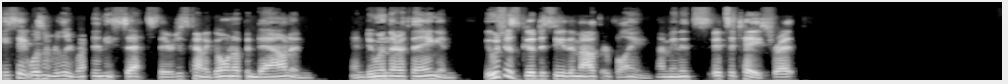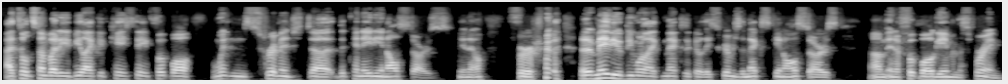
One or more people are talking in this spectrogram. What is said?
K State wasn't really running any sets; they were just kind of going up and down and and doing their thing, and it was just good to see them out there playing. I mean, it's it's a taste, right? I told somebody it'd be like if K State football went and scrimmaged uh, the Canadian All Stars. You know, for maybe it would be more like Mexico. They scrimmage the Mexican All Stars um, in a football game in the spring,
